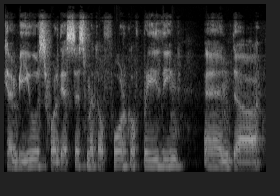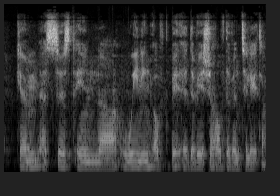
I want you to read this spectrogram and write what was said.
can be used for the assessment of work of breathing and uh, can assist in weaning of the, patient of the ventilator.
